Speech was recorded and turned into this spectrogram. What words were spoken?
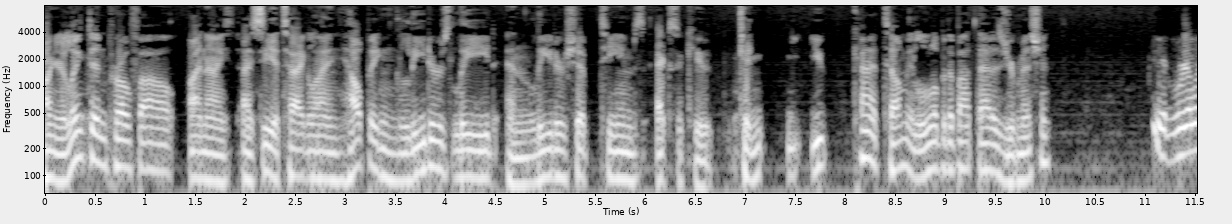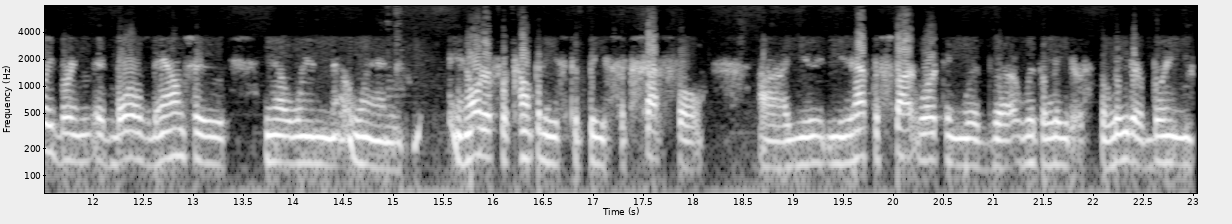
on your LinkedIn profile, and I, I see a tagline: "Helping leaders lead and leadership teams execute." Can you kind of tell me a little bit about that as your mission? It really brings it boils down to, you know, when when in order for companies to be successful, uh, you you have to start working with the with the leader. The leader brings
